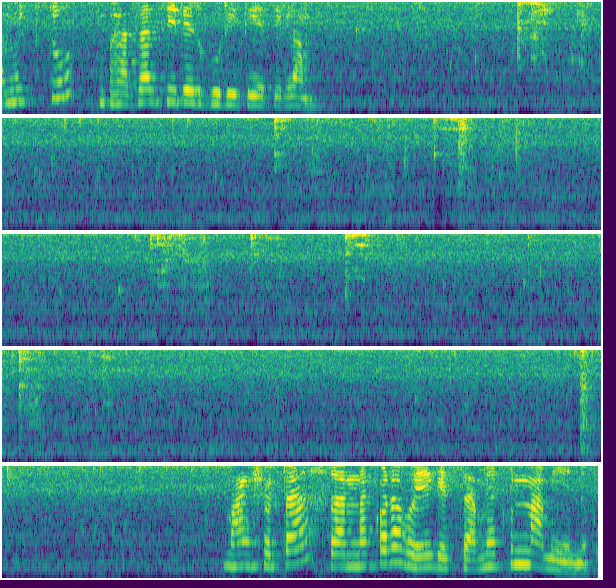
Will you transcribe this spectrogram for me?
আমি একটু ভাজা জিরের গুঁড়ি দিয়ে দিলাম। মাংসটা রান্না করা হয়ে গেছে, আমি এখন নামিয়ে নেব।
